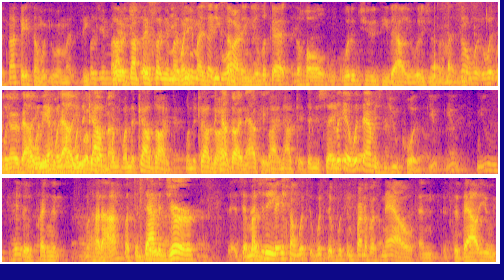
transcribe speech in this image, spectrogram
But it's not based on what you were mazik. But you No, it's not based on your mazik. When you mazik. mazik You are. something, you look at the whole. What did you devalue? What did you mazik? No, what- what- when you're what- when the, the when, value when the cow the when, when the cow died when the cow The died cow died in our case. right now okay then you're You saying look at what damage did you cause? You you you hit a pregnant para. but the damager It's, the that's just mazik- based on what's what's what's in front of us now, and it's the value.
